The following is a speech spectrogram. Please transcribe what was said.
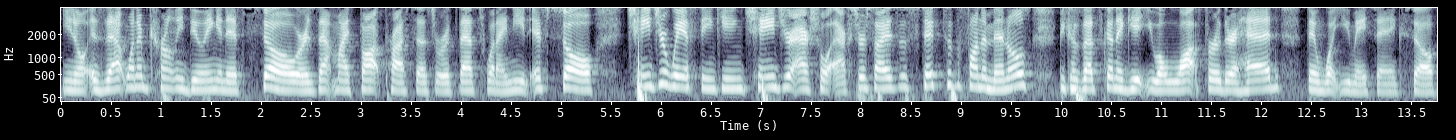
you know, is that what I'm currently doing? And if so, or is that my thought process or if that's what I need? If so, change your way of thinking, change your actual exercises, stick to the fundamentals because that's going to get you a lot further ahead than what you may think. So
